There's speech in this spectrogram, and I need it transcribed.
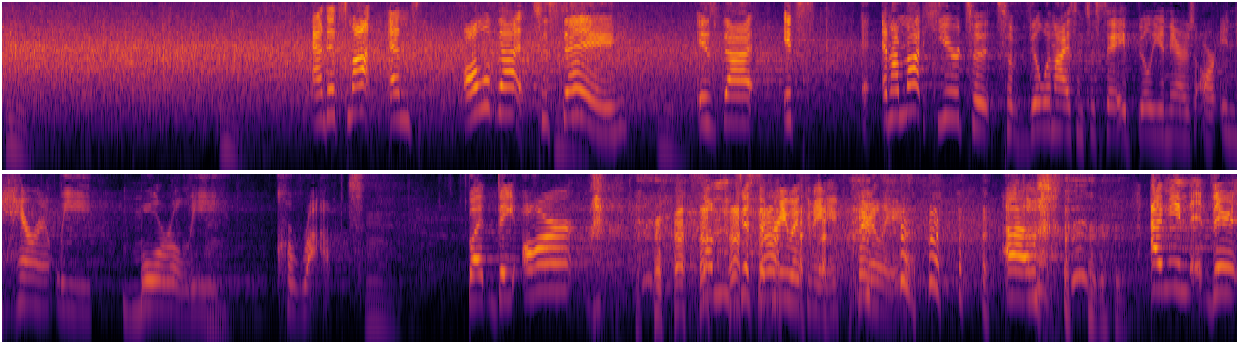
Hmm. And it's not, and all of that to say is that it's, and I'm not here to, to villainize and to say billionaires are inherently morally mm. corrupt. Mm. But they are, some disagree with me, clearly. Um, I mean, there,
